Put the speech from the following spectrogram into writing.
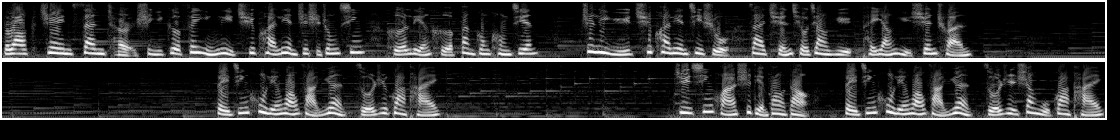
Blockchain Center 是一个非盈利区块链知识中心和联合办公空间，致力于区块链技术在全球教育、培养与宣传。北京互联网法院昨日挂牌。据新华视点报道，北京互联网法院昨日上午挂牌。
